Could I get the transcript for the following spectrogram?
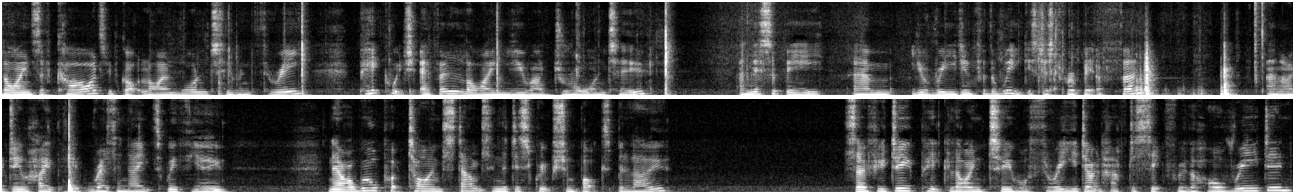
lines of cards. We've got line one, two and three. Pick whichever line you are drawn to. And this will be um, your reading for the week. It's just for a bit of fun. And I do hope it resonates with you. Now I will put timestamps in the description box below. So if you do pick line two or three, you don't have to sit through the whole reading.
